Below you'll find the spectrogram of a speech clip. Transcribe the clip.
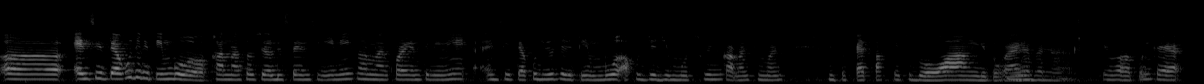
eh anxiety aku jadi timbul. Karena social distancing ini karena quarantine ini anxiety aku jujur jadi timbul. Aku jadi mood swing karena cuman disepetak itu doang gitu kan. Iya benar. Ya walaupun kayak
